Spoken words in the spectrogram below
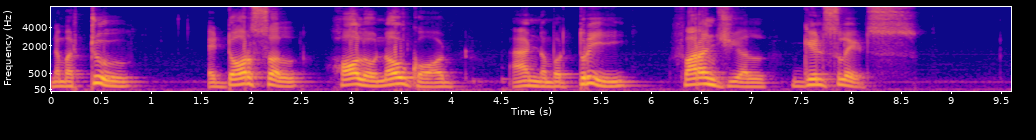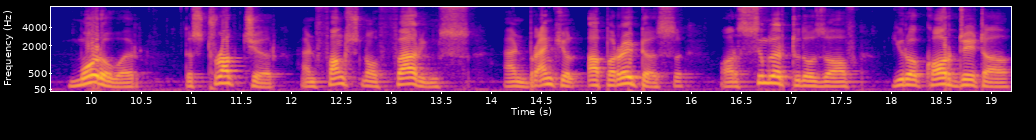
number 2 a dorsal hollow nerve cord and number 3 pharyngeal gill slits moreover the structure and function of pharynx and branchial apparatus are similar to those of urochordata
